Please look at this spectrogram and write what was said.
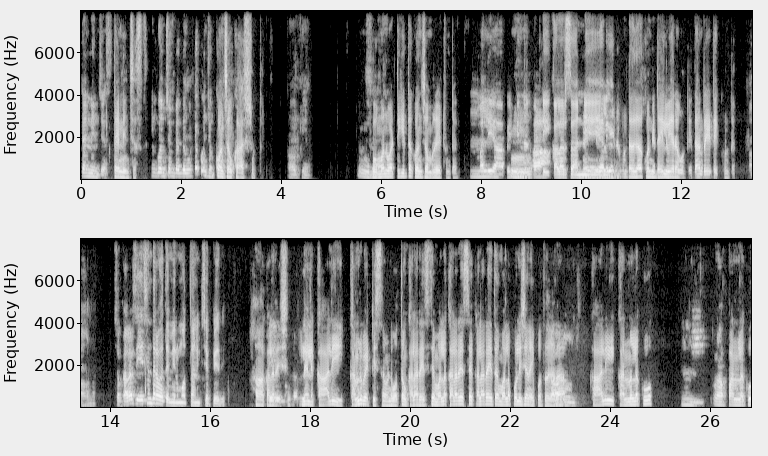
Ten inches. Ten inches. ఇంకొంచెం పెద్దగా ఉంటే కొంచెం కొంచెం కాస్ట్ ఉంటుంది. ఓకే. బొమ్మను బట్టి గిట్ట కొంచెం రేట్ ఉంటుంది. మళ్ళీ ఆ పెట్టిన బట్టి. కలర్స్ అన్ని ఉంటది కదా కొన్ని డైలీ వేరే ఉంటాయి. దాని రేట్ ఎక్కువ ఉంటుంది. అవును. సో కలర్స్ వేసిన తర్వాతే మీరు మొత్తానికి చెప్పేది. కలర్ వేసి. లేదు ఖాళీ కళ్ళు పెట్టిస్తామండి. మొత్తం కలర్ వేస్తే మళ్ళీ కలర్ వేస్తే కలర్ అయితే మళ్ళీ పొల్యూషన్ అయిపోతుంది కదా. ఖాళీ కన్నులకు పండ్లకు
